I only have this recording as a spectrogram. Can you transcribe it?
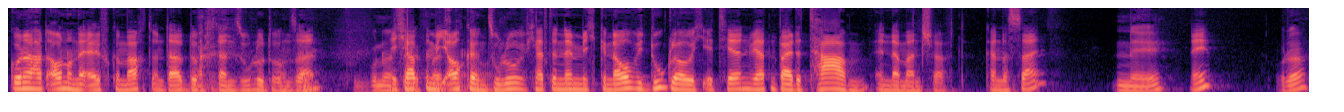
Gunnar hat auch noch eine Elf gemacht und da dürfte dann Zulu drin sein. Gunnar Ich habe nämlich auch keinen Zulu. Ich hatte nämlich genau wie du, glaube ich, Etienne, wir hatten beide Taben in der Mannschaft. Kann das sein? Nee, Nee? oder?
